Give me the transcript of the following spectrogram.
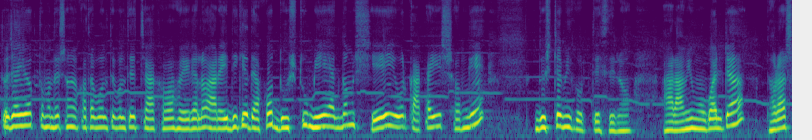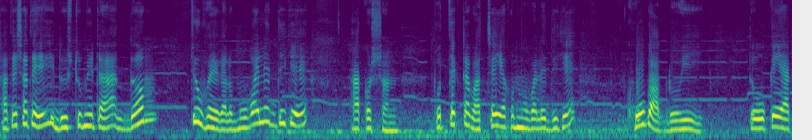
তো যাই হোক তোমাদের সঙ্গে কথা বলতে বলতে চা খাওয়া হয়ে গেল। আর এইদিকে দেখো দুষ্টু মেয়ে একদম সেই ওর কাকাইয়ের সঙ্গে দুষ্টামি করতেছিল। আর আমি মোবাইলটা ধরার সাথে সাথেই দুষ্টু মেয়েটা একদম চুপ হয়ে গেল। মোবাইলের দিকে আকর্ষণ। প্রত্যেকটা বাচ্চাই এখন মোবাইলের দিকে খুব আগ্রহী। তো ওকে এক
